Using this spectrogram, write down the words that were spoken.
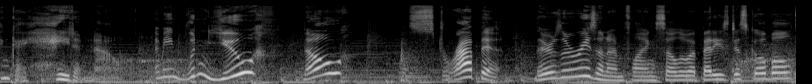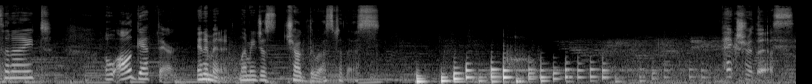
I think I hate him now. I mean, wouldn't you? No? Well, strap in. There's a reason I'm flying solo at Betty's Disco Bowl tonight. Oh, I'll get there in a minute. Let me just chug the rest of this. Picture this.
